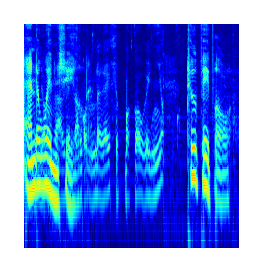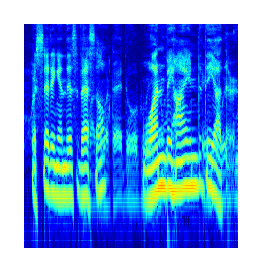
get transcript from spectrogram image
and a windshield. Two people were sitting in this vessel, one behind the other.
